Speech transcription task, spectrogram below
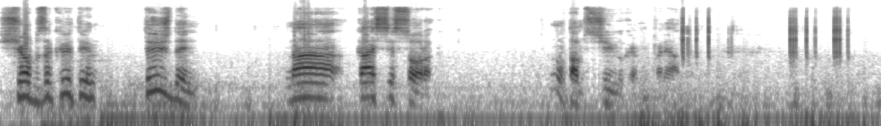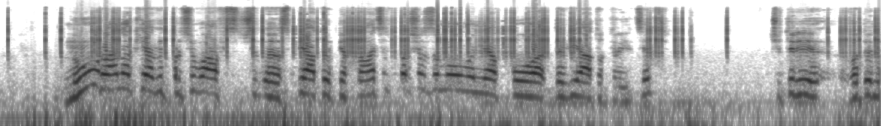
щоб закрити тиждень на касі 40. Ну, там з чаюхами, понятно. Ну, ранок я відпрацював з ч- е, з 5.15 перше замовлення по 9.30. 4 години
